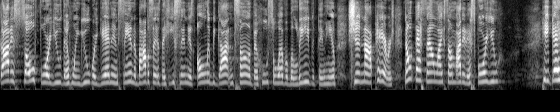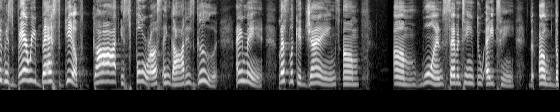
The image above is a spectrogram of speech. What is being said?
God is so for you that when you were yet in sin, the Bible says that He sent His only begotten Son, that whosoever believeth in Him should not perish. Don't that sound like somebody that's for you? He gave His very best gift. God is for us and God is good. Amen. Let's look at James um, um, 1 17 through 18. The, um, the,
